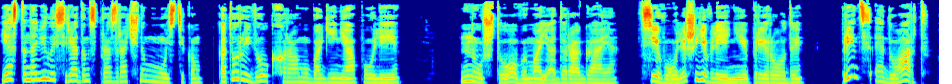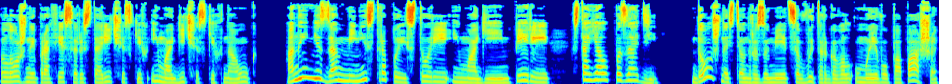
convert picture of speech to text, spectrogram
и остановилась рядом с прозрачным мостиком, который вел к храму богини Аполии. «Ну что вы, моя дорогая, всего лишь явление природы!» Принц Эдуард, ложный профессор исторических и магических наук, а ныне замминистра по истории и магии империи, стоял позади, Должность он, разумеется, выторговал у моего папаши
